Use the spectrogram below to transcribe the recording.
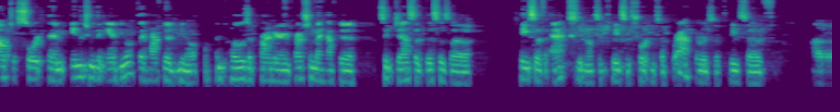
how to sort them into the ambulance. They have to, you know, impose a primary impression. They have to suggest that this is a case of X, you know, it's a case of shortness of breath, or it's a case of uh,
